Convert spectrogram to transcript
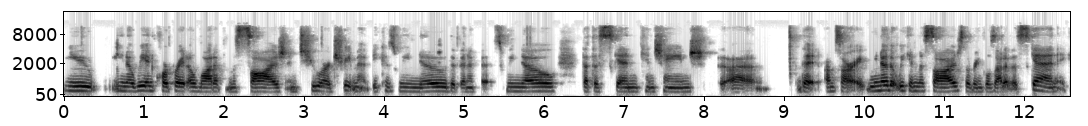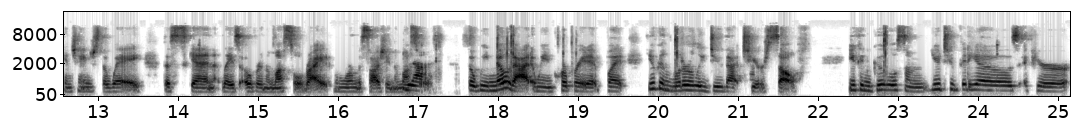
You you know we incorporate a lot of massage into our treatment because we know the benefits. We know that the skin can change um, that I'm sorry, we know that we can massage the wrinkles out of the skin. It can change the way the skin lays over the muscle, right? When we're massaging the muscles. Yeah. So we know that and we incorporate it, but you can literally do that to yourself. You can Google some YouTube videos if you're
